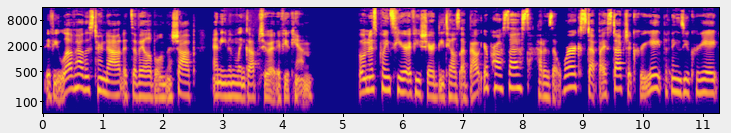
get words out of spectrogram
if you love how this turned out, it's available in the shop and even link up to it if you can. Bonus points here if you share details about your process. How does it work step by step to create the things you create?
